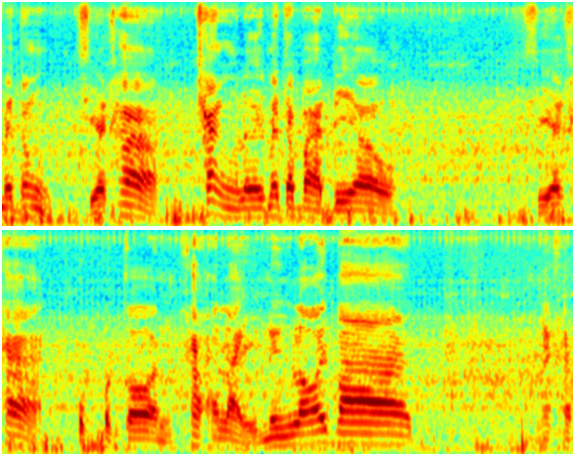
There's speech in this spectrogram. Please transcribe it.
ไม่ต้องเสียค่าช่างเลยแม้แต่บาทเดียว เสียค่าอุปกรณ์ ค่าอะไหล่หนึ่งร้อยบาทนะครับ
